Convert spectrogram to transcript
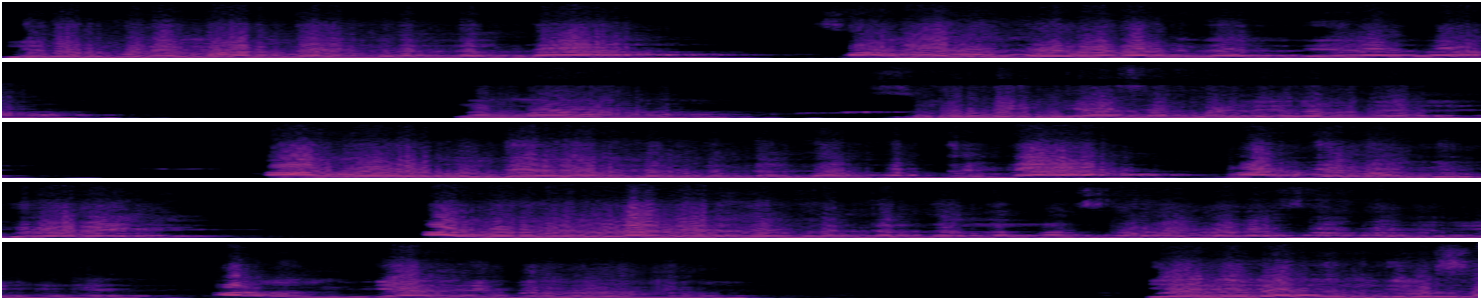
ನಿರೂಪಣೆ ಮಾಡ್ತಾ ಇರ್ತಕ್ಕಂಥ ಸಾಮಾಜಿಕ ಹೋರಾಟಗಾರ್ತಿಯಾದ ನಮ್ಮ ಸುಮತಿ ಕ್ಯಾಸಂಬಳ್ಳಿಯವರೇ ಹಾಗೂ ಮುಂದೆ ನಡೆದಿರ್ತಕ್ಕಂಥ ಪತ್ರಿಕಾ ಮಾಧ್ಯಮ ಮಿತ್ರರೇ. ಹಾಗೂ ಎಲ್ಲ ನಡೆದಿರ್ತಕ್ಕಂಥ ನನ್ನ ಸಹೋದರ ಸಹೋದರಿಯರೇ ಹಾಗೂ ವಿದ್ಯಾರ್ಥಿ ಬಂಧುಗಳು ಏನಿವತ್ತಿನ ದಿವಸ?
